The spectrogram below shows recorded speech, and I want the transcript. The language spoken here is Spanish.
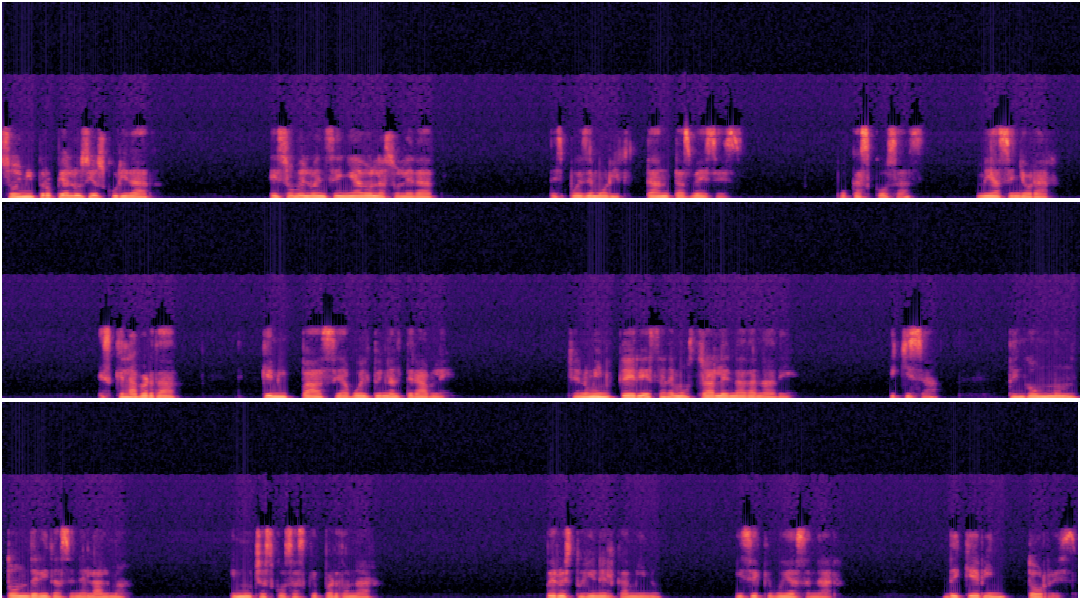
Soy mi propia luz y oscuridad. Eso me lo ha enseñado la soledad. Después de morir tantas veces, pocas cosas me hacen llorar. Es que la verdad que mi paz se ha vuelto inalterable. Ya no me interesa demostrarle nada a nadie. Y quizá tenga un montón de heridas en el alma y muchas cosas que perdonar. Pero estoy en el camino y sé que voy a sanar. De Kevin Torres.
